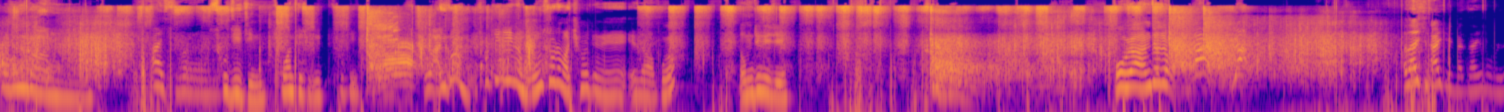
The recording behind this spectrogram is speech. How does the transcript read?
한방 아이스. 소지진. 소한테 주기 소지진. 와, 이건 소지진은 몬스터를 맞춰야 되네. 얘들아, 보여? 나 움직이지. 어, 왜 안 되죠? 아, 나이스, 나이스. 나, 나 해볼래.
